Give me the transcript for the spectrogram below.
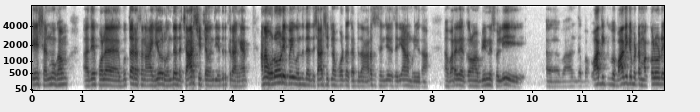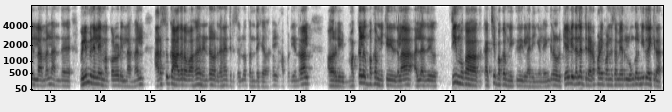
பே சண்முகம் அதே போல புத்தரசன் ஆகியோர் வந்து அந்த சார்ஜ் ஷீட்டை வந்து எதிர்க்கிறாங்க. ஆனா ஓடோடி போய் வந்து இந்த சார்ஜ் ஷீட்லாம் போட்டது கரெக்ட் தான். அரசு செஞ்சது சரியான முடிவு தான். வரவேற்கிறோம் அப்படின்னு சொல்லி அந்த பாதிக்க பாதிக்கப்பட்ட மக்களோடு இல்லாமல் அந்த விளிம்பு நிலை மக்களோடு இல்லாமல் அரசுக்கு ஆதரவாக நின்றவர் தானே திரு செல்வ பெருந்தகை அவர்கள். அப்படி என்றால் அவர்கள் மக்களுக்கு பக்கம் நிற்கிறீர்களா அல்லது திமுக கட்சி பக்கம் நிற்கிறீர்களா நீங்கள்? என்கிற ஒரு கேள்வி தானே திரு. எடப்பாடி பழனிசாமி அவர்கள் உங்கள் மீது வைக்கிறார்.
